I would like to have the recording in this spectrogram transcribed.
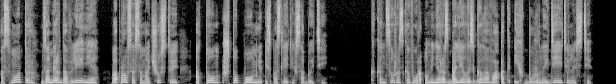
Осмотр, замер давления, вопрос о самочувствии, о том, что помню из последних событий. К концу разговора у меня разболелась голова от их бурной деятельности,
